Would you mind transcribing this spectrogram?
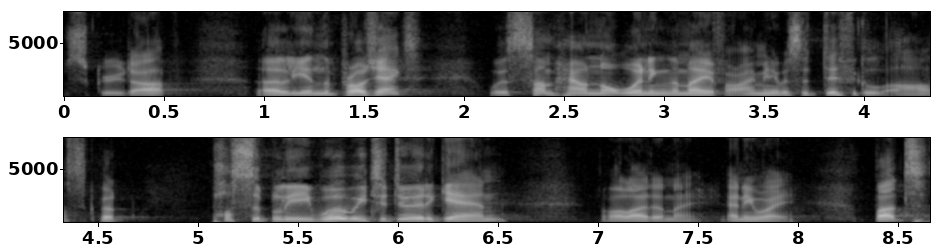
screwed up early in the project, was somehow not winning them over. I mean, it was a difficult ask, but possibly, were we to do it again, well, I don't know. Anyway, but,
